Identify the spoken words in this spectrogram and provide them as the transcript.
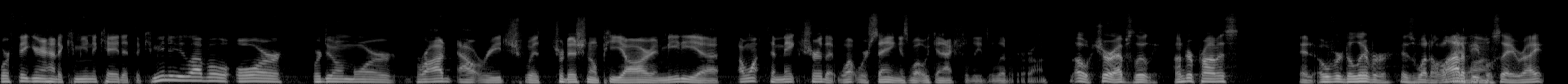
we're figuring out how to communicate at the community level or we're doing more broad outreach with traditional PR and media, I want to make sure that what we're saying is what we can actually deliver on. Oh, sure, absolutely. Under promise and over deliver is what a All lot of people long. say, right?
